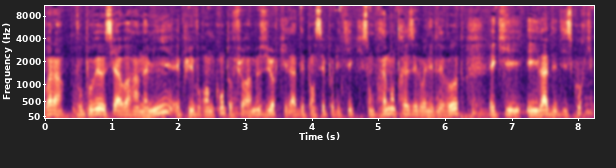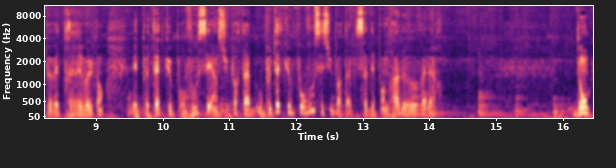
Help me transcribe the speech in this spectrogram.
voilà, vous pouvez aussi avoir un ami et puis vous rendre compte au fur et à mesure qu'il a des pensées politiques qui sont vraiment très éloignées de les vôtres et qu'il a des discours qui peuvent être très révoltants. Et peut-être que pour vous c'est insupportable ou peut-être que pour vous c'est supportable. Ça dépendra de vos valeurs. Donc,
